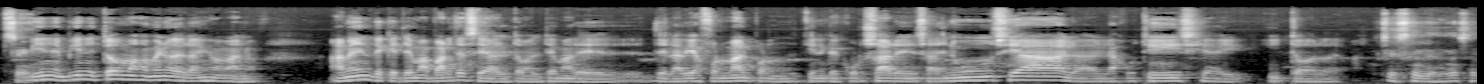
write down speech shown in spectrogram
Sí. Viene, viene todo más o menos de la misma mano. Amén de que tema aparte sea el, el tema de, la vía formal por donde tiene que cursar esa denuncia, la, justicia y, todo lo demás. Sí, sí, sí, sí.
